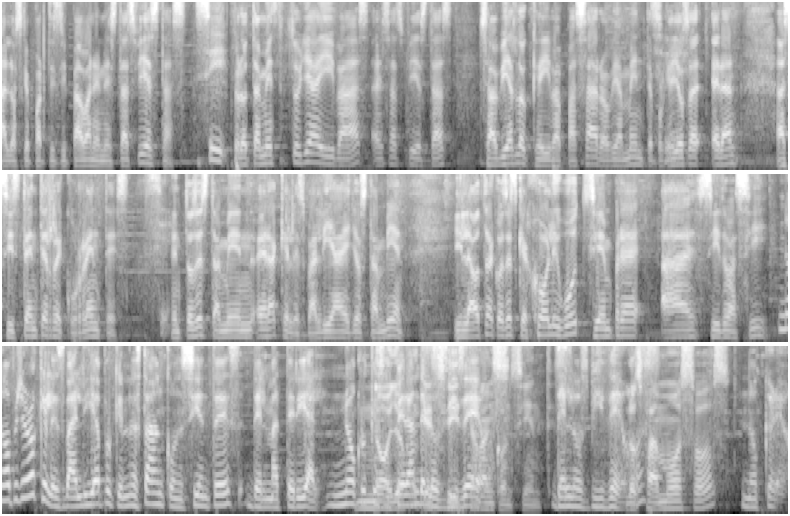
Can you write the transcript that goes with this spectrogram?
A los que participaban en estas fiestas. Sí. Pero también si tú ya ibas a esas fiestas, sabías lo que iba a pasar, obviamente, porque Sí. ellos eran asistentes recurrentes. Sí. Entonces también era que les valía a ellos también. Y la otra cosa es que Hollywood siempre ha sido así. No, pero yo creo que les valía porque no estaban conscientes del material. No creo que No, yo supieran de los sí videos. estaban conscientes. De los videos. Los famosos No creo.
